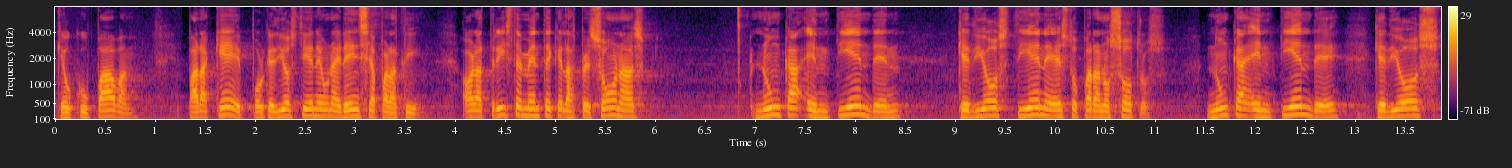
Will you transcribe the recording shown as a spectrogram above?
que ocupaban. ¿Para qué? Porque Dios tiene una herencia para ti. Ahora, tristemente que las personas nunca entienden que Dios tiene esto para nosotros. Nunca entiende que Dios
